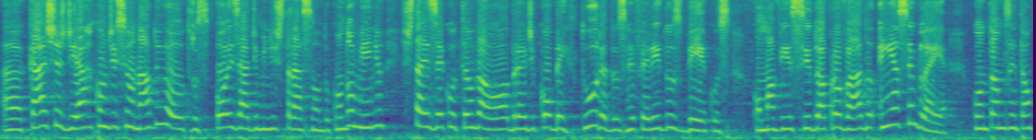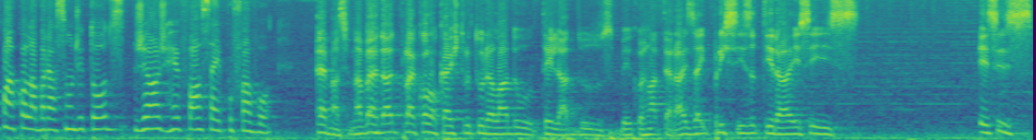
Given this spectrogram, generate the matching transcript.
Uh, caixas de ar-condicionado e outros, pois a administração do condomínio está executando a obra de cobertura dos referidos becos, como havia sido aprovado em assembleia. Contamos então com a colaboração de todos. Jorge, reforça aí, por favor. É, Márcio, na verdade, para colocar a estrutura lá do telhado dos becos laterais, aí precisa tirar esses esses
